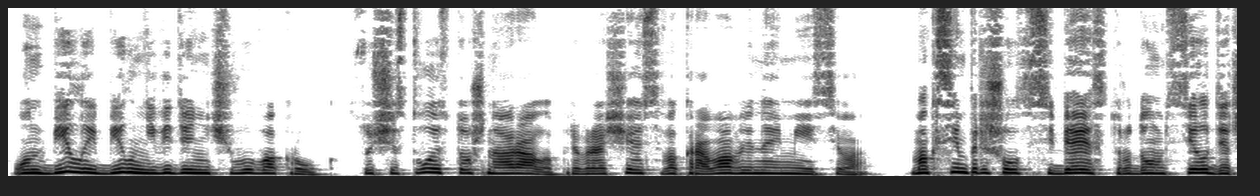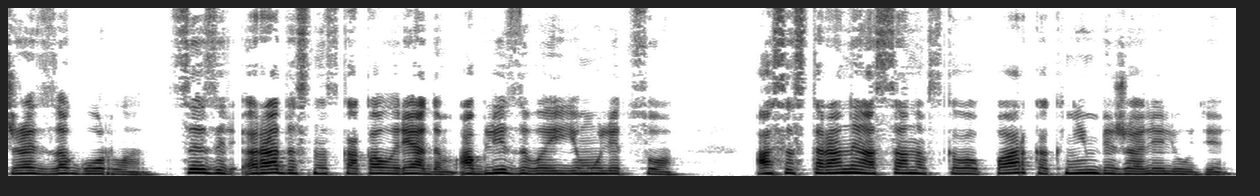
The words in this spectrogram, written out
Он бил и бил, не видя ничего вокруг. Существо истошно орало, превращаясь в окровавленное месиво. Максим пришел в себя и с трудом сел, держать за горло. Цезарь радостно скакал рядом, облизывая ему лицо. А со стороны Осановского парка к ним бежали люди.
